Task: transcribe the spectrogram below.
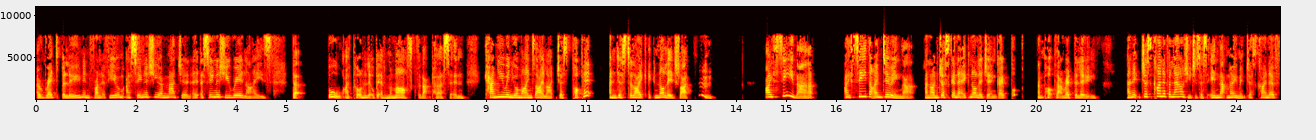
a red balloon in front of you. And as soon as you imagine, as soon as you realize that, oh, I've put on a little bit of a mask for that person, can you in your mind's eye, like just pop it and just to like acknowledge like, hmm, I see that. I see that I'm doing that and I'm just going to acknowledge it and go pop and pop that red balloon. And it just kind of allows you to just in that moment, just kind of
